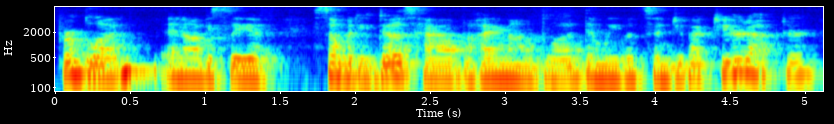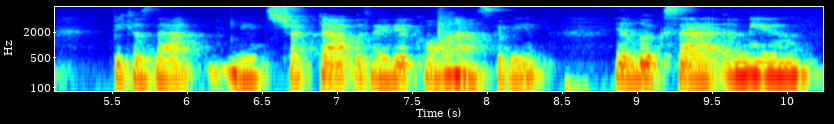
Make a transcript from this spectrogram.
for blood, and obviously, if somebody does have a high amount of blood, then we would send you back to your doctor because that needs checked out with maybe a colonoscopy. It looks at immune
